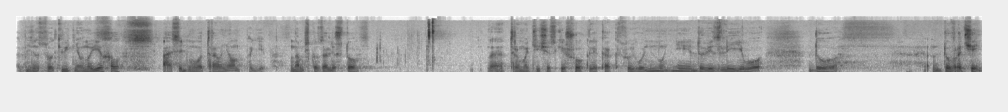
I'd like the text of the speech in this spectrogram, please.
11 квитня он уехал, а 7 травня он погиб. Нам сказали, что э, травматический шок или как его, ну, не довезли его до, до врачей.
